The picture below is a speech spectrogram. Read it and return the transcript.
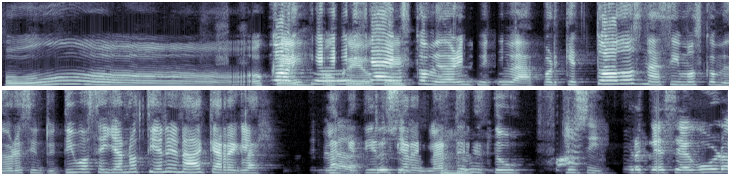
Oh, ok. Porque ella es comedora intuitiva, porque todos nacimos comedores intuitivos, ella no tiene nada que arreglar. La que tienes que arreglarte eres tú. Tú sí, porque seguro,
